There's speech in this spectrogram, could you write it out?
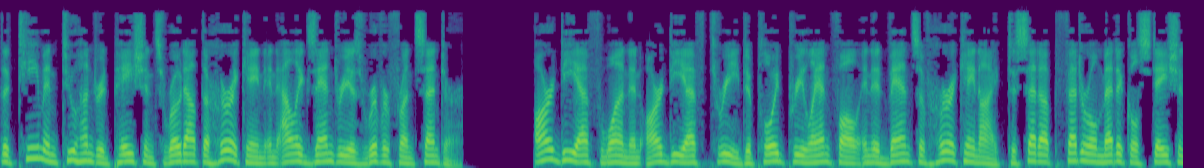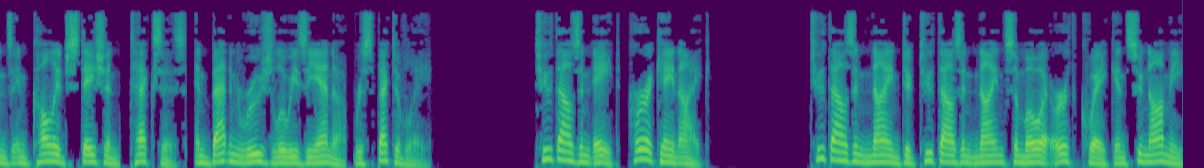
The team and 200 patients rode out the hurricane in Alexandria's riverfront center. RDF-1 and RDF-3 deployed pre-landfall in advance of Hurricane Ike to set up federal medical stations in College Station, Texas, and Baton Rouge, Louisiana, respectively. 2008 Hurricane Ike 2009–2009 Samoa earthquake and tsunami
